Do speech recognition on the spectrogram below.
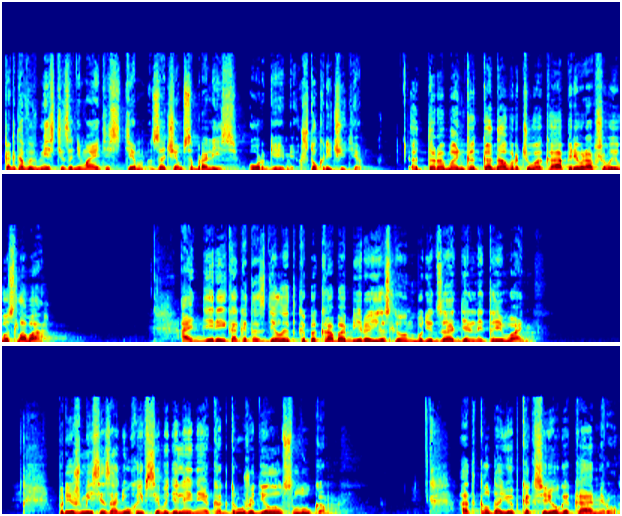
Когда вы вместе занимаетесь тем, зачем собрались, оргиями, что кричите? «Тарабань, как кадавр чувака, перевравшего его слова». «Отдери, как это сделает КПК Бабира, если он будет за отдельный Тайвань». «Прижмись и занюхай все выделения, как дружа делал с луком». «Отколдоеб, как Серега, камеру».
